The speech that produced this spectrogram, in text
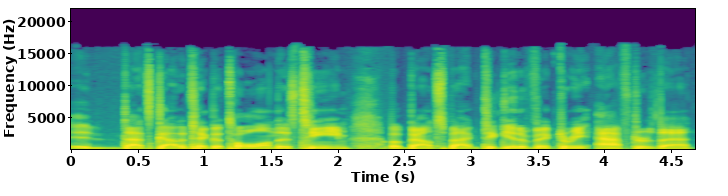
that's got to take a toll on this team. But bounce back to get a victory after that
